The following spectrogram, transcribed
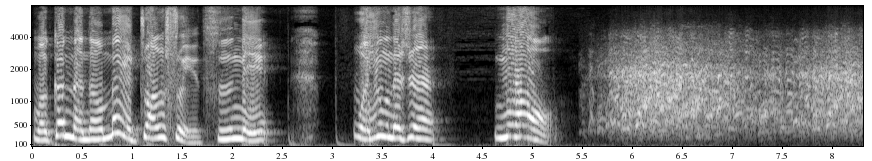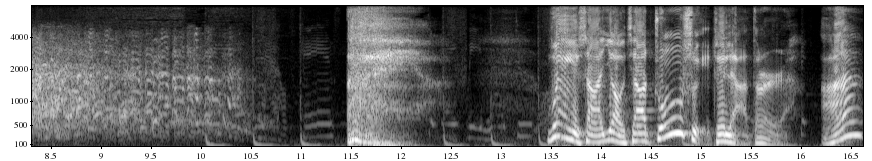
我根本都没装水呲你，我用的是尿。”为啥要加“装水”这俩字儿啊？啊？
